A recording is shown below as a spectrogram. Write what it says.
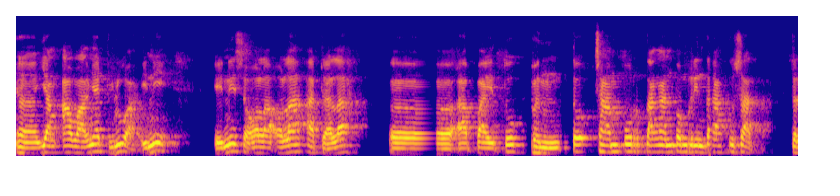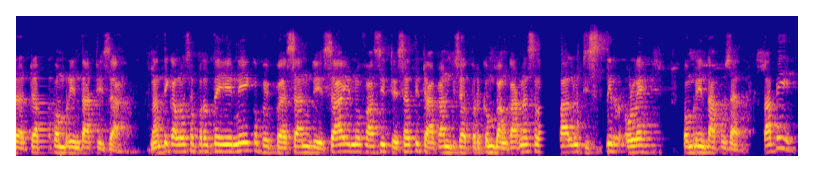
eh, yang awalnya dulu ah ini ini seolah-olah adalah eh, apa itu bentuk campur tangan pemerintah pusat terhadap pemerintah desa. Nanti kalau seperti ini kebebasan desa, inovasi desa tidak akan bisa berkembang karena selalu disetir oleh pemerintah pusat. Tapi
